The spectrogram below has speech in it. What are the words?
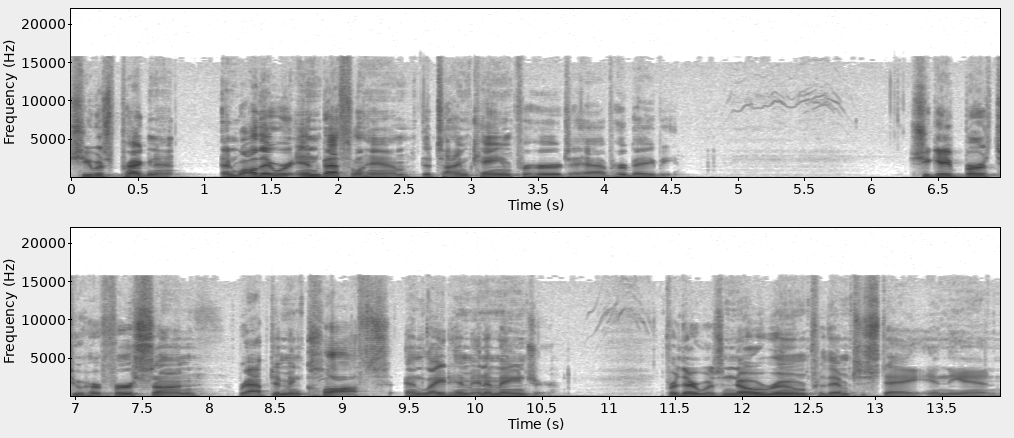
She was pregnant, and while they were in Bethlehem, the time came for her to have her baby. She gave birth to her first son, wrapped him in cloths, and laid him in a manger for there was no room for them to stay in the inn.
